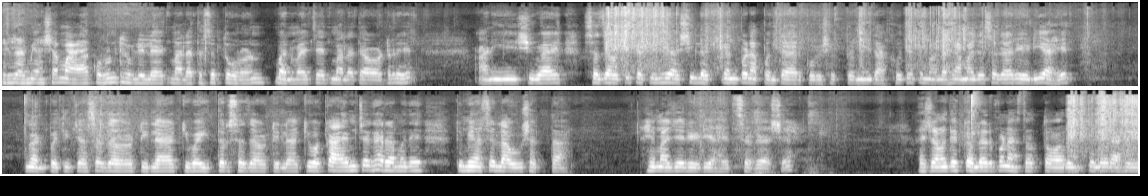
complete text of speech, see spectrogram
तरी आम्ही अशा माळा करून ठेवलेल्या आहेत. मला तसं तोरण बनवायचे आहेत. मला त्या ऑर्डर आहेत. आणि शिवाय सजावटीसाठी ही अशी लटकन पण आपण तयार करू शकतो. मी दाखवते तुम्हाला. ह्या माझ्या सगळ्या रेडी आहेत. गणपतीच्या सजावटीला किंवा इतर सजावटीला किंवा कायमच्या घरामध्ये तुम्ही असं लावू शकता. हे माझे रेडी आहेत सगळे असे. ह्याच्यामध्ये कलर पण असतात. तो ऑरेंज कलर आहे.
